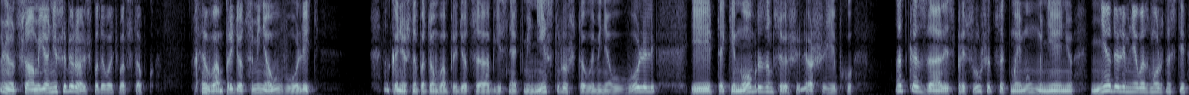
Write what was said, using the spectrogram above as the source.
Нет, сам я не собираюсь подавать в отставку. Вам придется меня уволить. Ну, конечно, потом вам придется объяснять министру, что вы меня уволили, и таким образом совершили ошибку. Отказались прислушаться к моему мнению, не дали мне возможности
